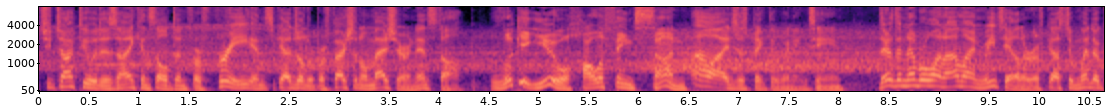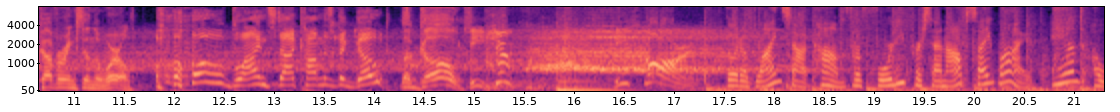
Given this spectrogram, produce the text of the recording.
She talked to a design consultant for free and scheduled a professional measure and install. Look at you, Hall of Fame son. Oh, I just picked the winning team. They're the number one online retailer of custom window coverings in the world. Oh, Blinds.com is the GOAT. The GOAT! He shoots. He scores. Go to Blinds.com for 40% off site wide and a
